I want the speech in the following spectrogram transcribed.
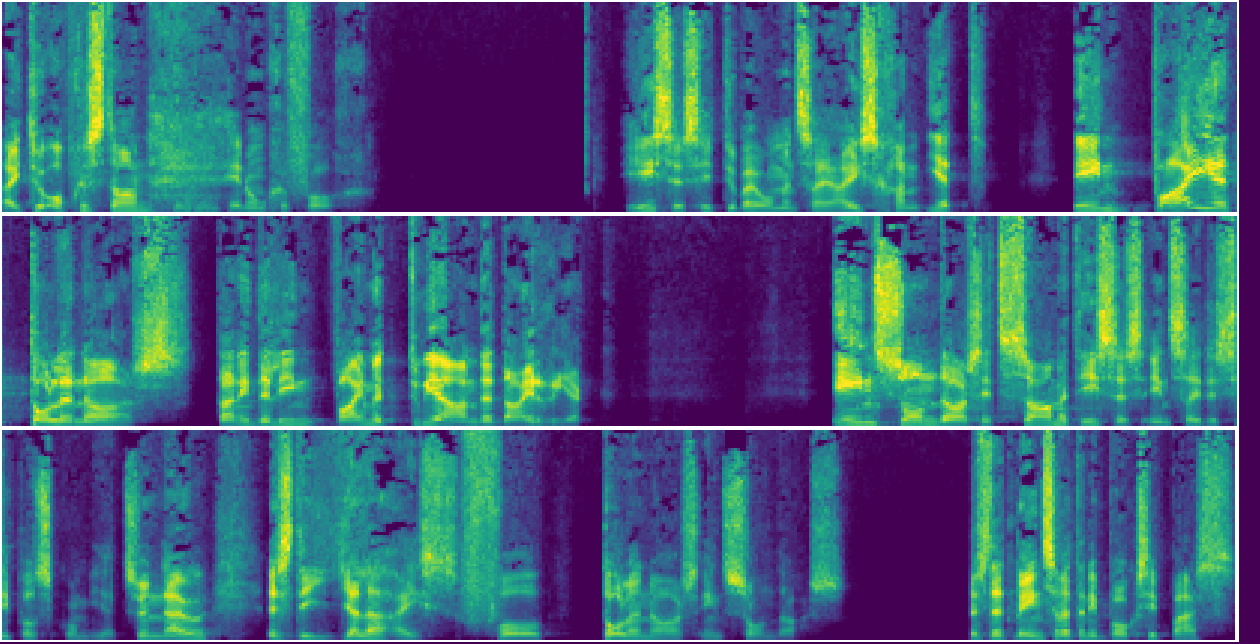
Hy het toe opgestaan en hom gevolg. Jesus het toe by hom in sy huis gaan eet en baie tollenaars. Tannie Delien waai met twee hande daai reuk. En sondaars het saam met Jesus en sy disippels kom eet. So nou is die hele huis vol tollenaars en sondaars. Is dit mense wat in die boksie pas?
